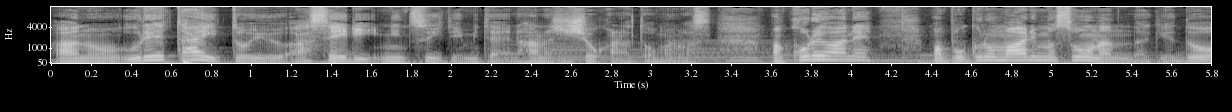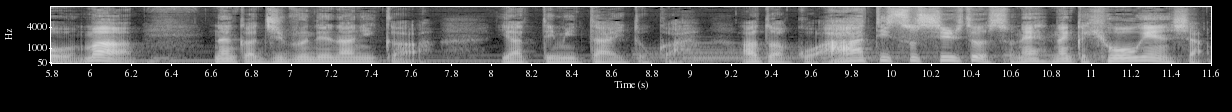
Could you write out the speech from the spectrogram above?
あの、売れたいという焦りについてみたいな話しようかなと思います。まあこれはね、まあ僕の周りもそうなんだけど、まあ、なんか自分で何かやってみたいとか、あとはこうアーティストしてる人ですよね。なんか表現者。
